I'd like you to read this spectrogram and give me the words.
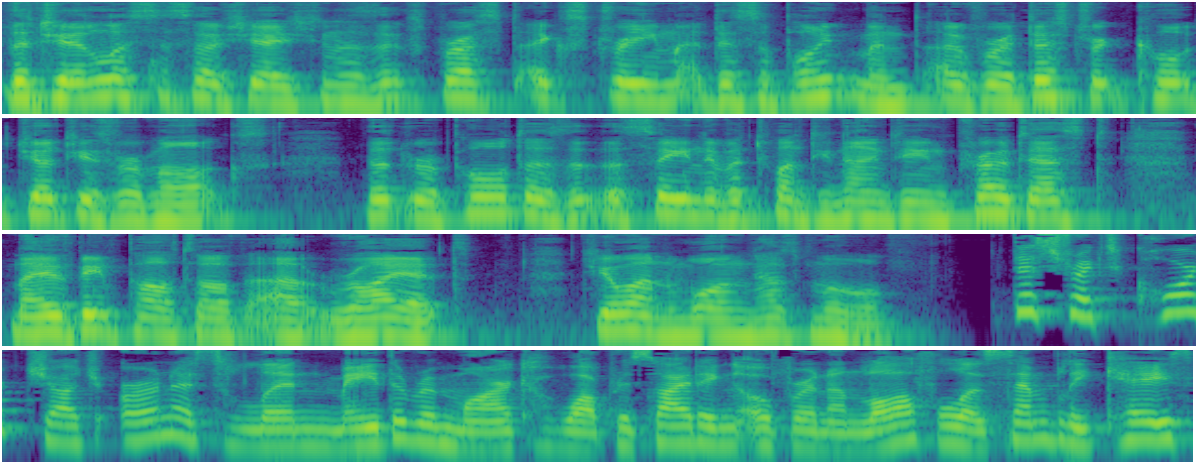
The Journalists Association has expressed extreme disappointment over a district court judge's remarks that reporters at the scene of a 2019 protest may have been part of a riot. Joanne Wong has more. District Court Judge Ernest Lin made the remark while presiding over an unlawful assembly case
